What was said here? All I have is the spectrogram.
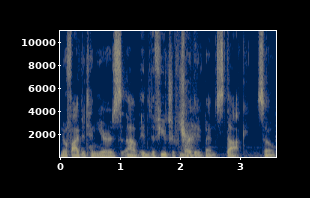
you know, five to ten years uh, into the future from where they've been stuck. So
